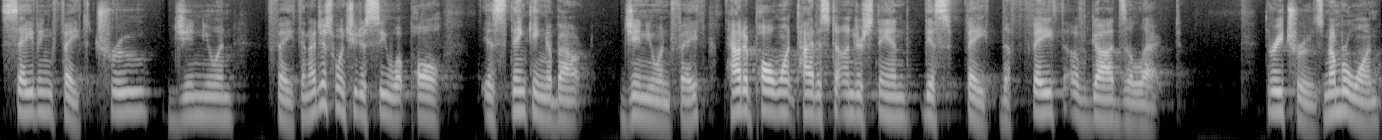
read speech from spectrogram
saving faith, true, genuine faith. And I just want you to see what Paul is thinking about genuine faith. How did Paul want Titus to understand this faith, the faith of God's elect? Three truths. Number one,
